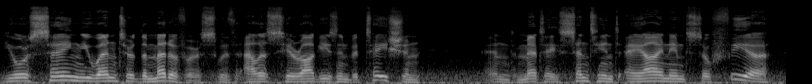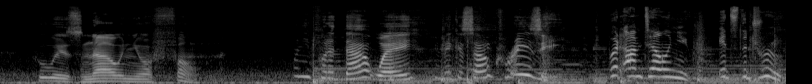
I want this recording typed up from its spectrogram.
You're saying you entered the metaverse with Alice Hiiragi's invitation and met a sentient AI named Sophia who is now in your phone. When you put it that way, you make it sound crazy. But I'm telling you, it's the truth.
